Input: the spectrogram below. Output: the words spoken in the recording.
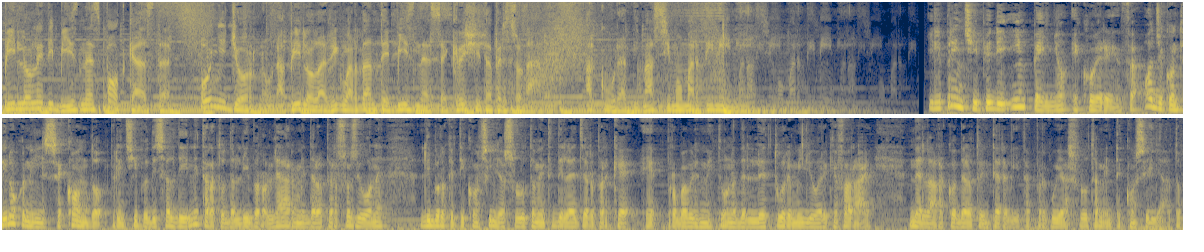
Pillole di Business Podcast. Ogni giorno una pillola riguardante business e crescita personale. A cura di Massimo Martinini. Il principio di impegno e coerenza. Oggi continuo con il secondo principio di Cialdini, tratto dal libro Le armi della persuasione, libro che ti consiglio assolutamente di leggere perché è probabilmente una delle letture migliori che farai nell'arco della tua intera vita, per cui assolutamente consigliato.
